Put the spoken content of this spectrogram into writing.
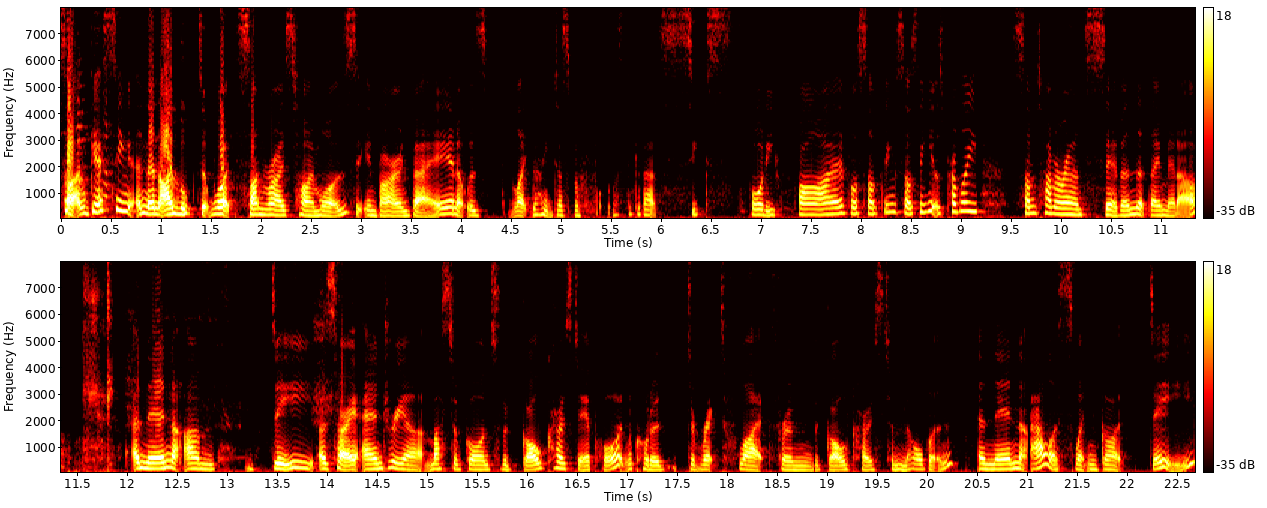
so I'm guessing, and then I looked at what sunrise time was in Byron Bay and it was like, I think just before, I think about 6.45 or something. So I was thinking it was probably sometime around 7 that they met up. And then um, Dee, uh, sorry, Andrea must have gone to the Gold Coast airport and caught a direct flight from the Gold Coast to Melbourne. And then Alice went and got D,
